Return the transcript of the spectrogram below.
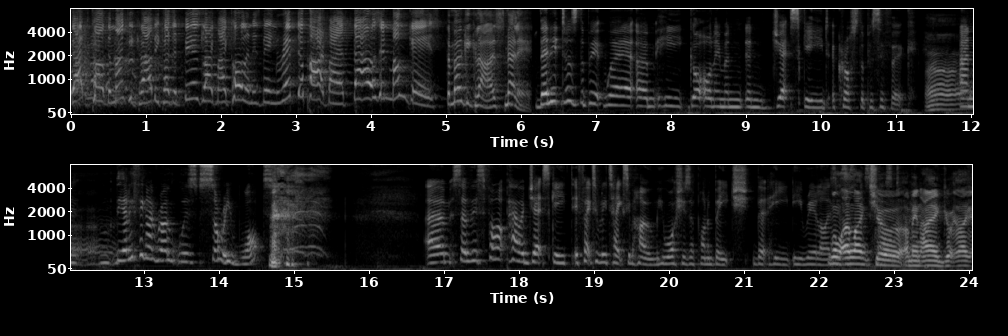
That's called the monkey claw because it feels like my colon is being ripped apart by a thousand monkeys. The monkey claw is smelly. Then it does the bit where um, he got on him and, and jet skied across the Pacific. and the only thing I wrote was, sorry, what? um, so this fart powered jet ski effectively takes him home. He washes up on a beach that he, he realises. Well, I liked your. I mean, I agree. Like,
